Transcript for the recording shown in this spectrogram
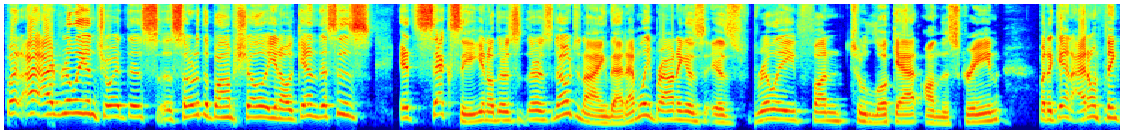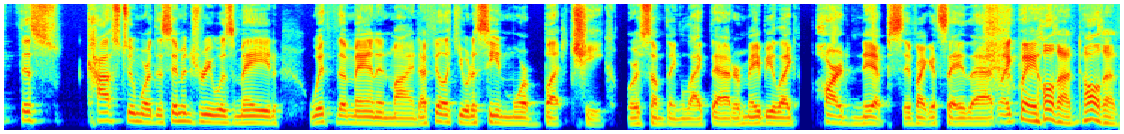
but I, I really enjoyed this. Uh, So did the bombshell. You know, again, this is it's sexy. You know, there's there's no denying that Emily Browning is is really fun to look at on the screen. But again, I don't think this costume or this imagery was made with the man in mind. I feel like you would have seen more butt cheek or something like that, or maybe like hard nips, if I could say that. Like, Wait, hold on, hold on.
